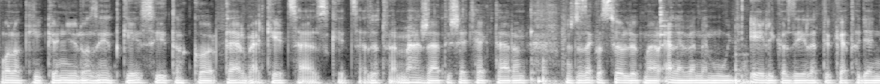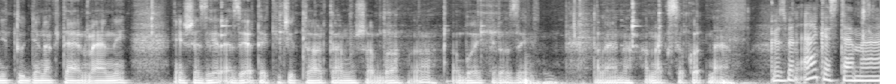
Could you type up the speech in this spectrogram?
valaki könnyű rozét készít, akkor termel 200-250 mázsát is egy hektáron. Most ezek a szőlők már eleve nem úgy élik az életüket, hogy ennyit tudjanak termelni, és ezért, ezért egy kicsit tartalmasabb a, a, a bolyki rozé, talán a, a megszokottnál. Közben elkezdtem eh,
